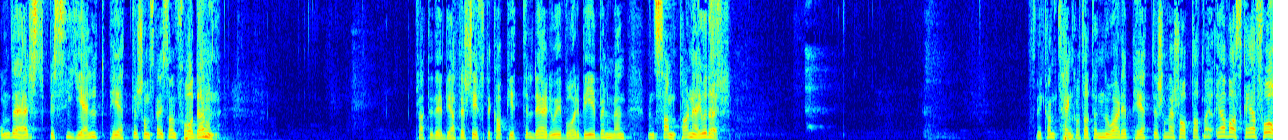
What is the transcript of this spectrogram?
Om det er spesielt Peter som skal liksom få den. For at det, det at det skifter kapittel, det er jo i vår bibel, men, men samtalen er jo der. Så Vi kan tenke oss at nå er det Peter som er så opptatt med ja, hva skal jeg få?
